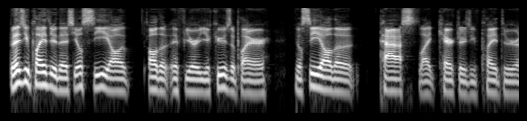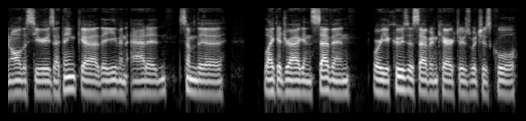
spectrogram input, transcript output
But as you play through this, you'll see all all the if you're a Yakuza player, you'll see all the past like characters you've played through and all the series. I think uh, they even added some of the Like a Dragon 7 or Yakuza 7 characters, which is cool.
